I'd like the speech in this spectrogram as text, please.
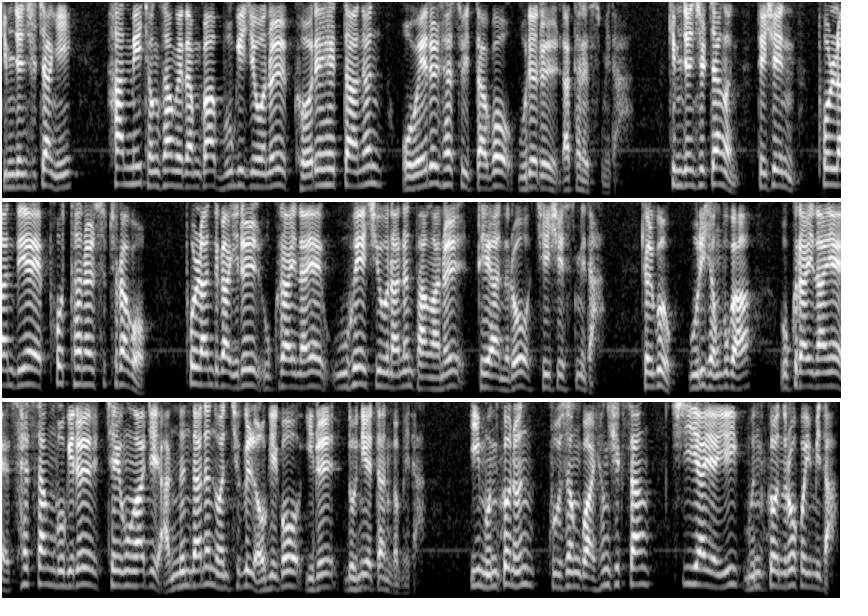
김 전 실장이 한미 정상회담과 무기 지원을 거래했다는 오해를 살 수 있다고 우려를 나타냈습니다. 김 전 실장은 대신 폴란드에 포탄을 수출하고 폴란드가 이를 우크라이나에 우회 지원하는 방안을 대안으로 제시했습니다. 결국 우리 정부가 우크라이나에 살상 무기를 제공하지 않는다는 원칙을 어기고 이를 논의했다는 겁니다. 이 문건은 구성과 형식상 CIA 문건으로 보입니다.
